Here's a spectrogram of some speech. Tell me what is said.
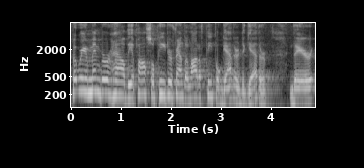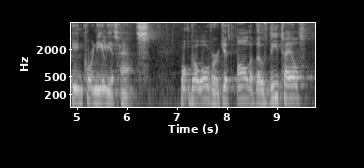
But we remember how the Apostle Peter found a lot of people gathered together there in Cornelius' house. Won't go over just all of those details.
